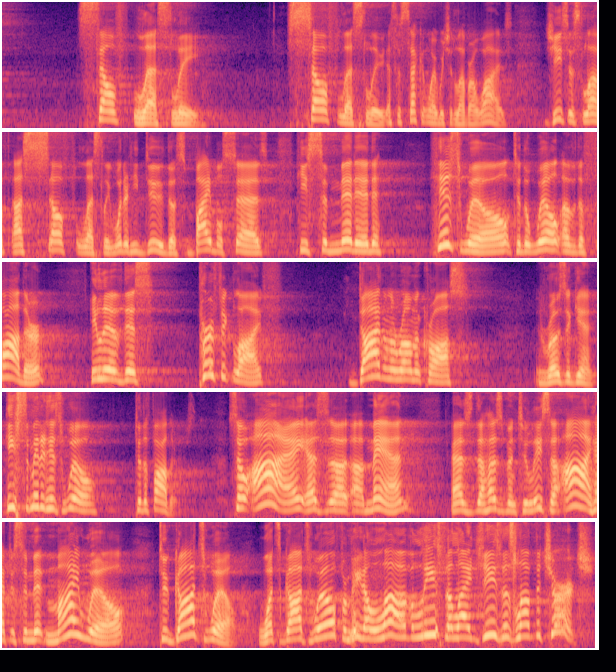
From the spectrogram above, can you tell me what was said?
selflessly. Selflessly. That's the second way we should love our wives. Jesus loved us selflessly. What did he do? The Bible says he submitted his will to the will of the Father. He lived this perfect life, died on the Roman cross, and rose again. He submitted his will to the Father's. So I, as a, a man, as the husband to Lisa, I have to submit my will to God's will. What's God's will? For me to love Lisa like Jesus loved the church.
